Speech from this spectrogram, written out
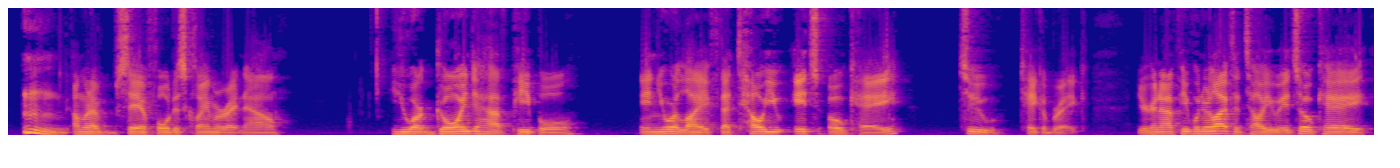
I'm going to say a full disclaimer right now. You are going to have people in your life that tell you it's okay to take a break. You're going to have people in your life that tell you it's okay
